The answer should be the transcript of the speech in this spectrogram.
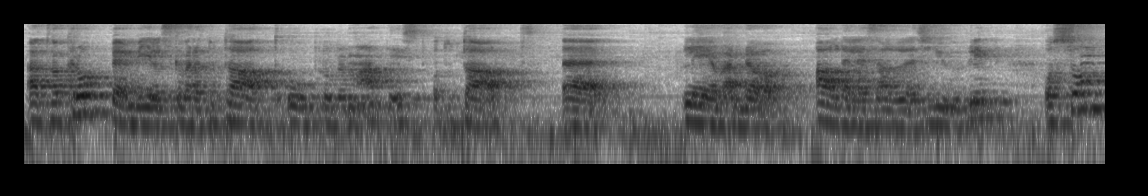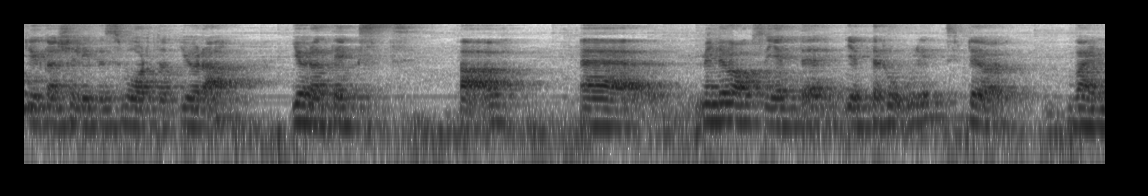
att vad kroppen vill ska vara totalt oproblematiskt och totalt eh, levande och alldeles, alldeles ljuvligt. Och sånt är ju kanske lite svårt att göra, göra text av. Eh, men det var också jätte, jätteroligt. Det var en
